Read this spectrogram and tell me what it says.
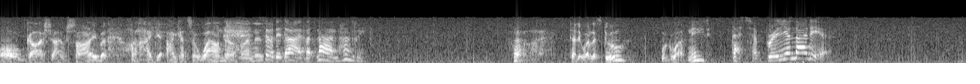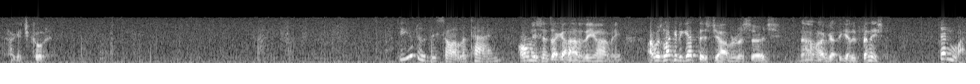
Oh, gosh, I'm sorry, but well, I, get, I got so wound up on this. So did I, but now I'm hungry. Well, I tell you what let's do. We'll go out and eat. That's a brilliant idea. I'll get your coat. Do you do this all the time? Only since I got out of the Army. I was lucky to get this job of research. Now I've got to get it finished. Then what?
